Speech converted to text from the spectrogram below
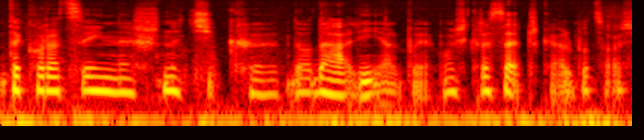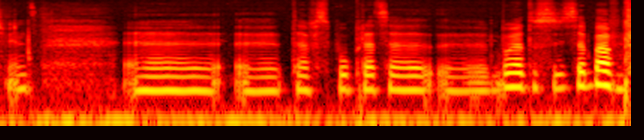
dekoracyjny sznycik e, dodali, albo jakąś kreseczkę, albo coś, więc e, e, ta współpraca e, była dosyć zabawna.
